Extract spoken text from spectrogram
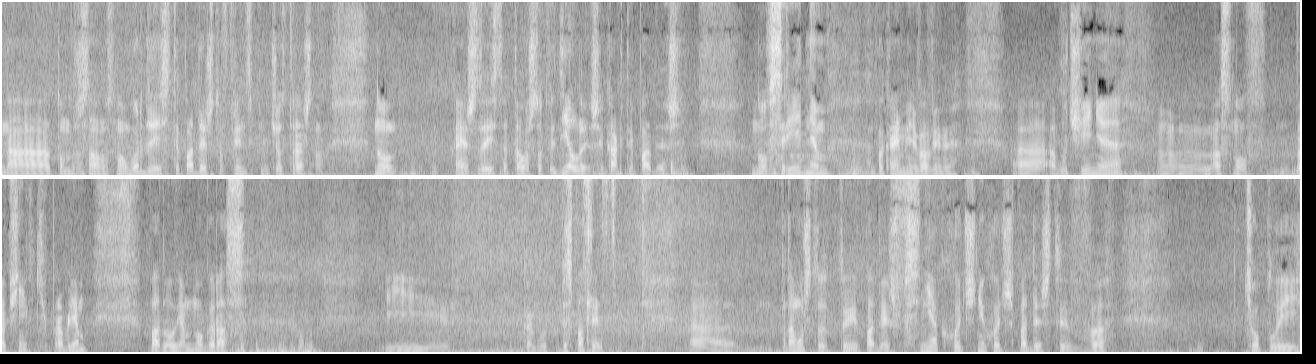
на том же самом сноуборде, если ты падаешь, то в принципе ничего страшного. Ну, конечно, зависит от того, что ты делаешь и как ты падаешь. Но в среднем, по крайней мере, во время э, обучения э, основ вообще никаких проблем. Падал я много раз. И как бы без последствий. Потому что ты падаешь в снег, хочешь не хочешь, падаешь ты в теплой,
